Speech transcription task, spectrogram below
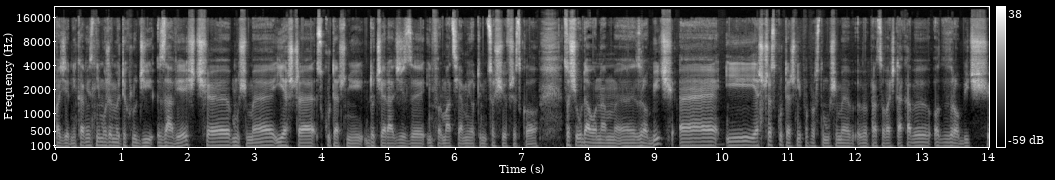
października, więc nie możemy tych ludzi zawieść. E, Musimy jeszcze skuteczniej docierać z informacjami o tym, co się wszystko, co się udało nam e, zrobić e, i jeszcze skuteczniej po prostu musimy pracować tak, aby odrobić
